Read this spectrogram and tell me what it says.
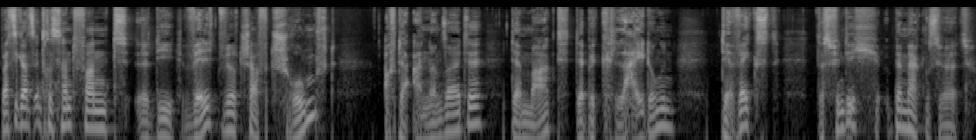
Was ich ganz interessant fand, äh, die Weltwirtschaft schrumpft auf der anderen Seite, der Markt der Bekleidungen, der wächst. Das finde ich bemerkenswert.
